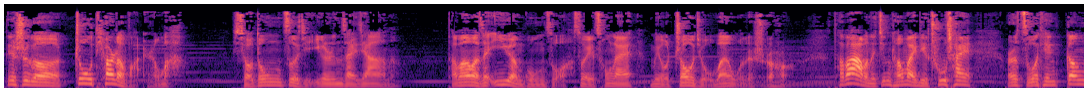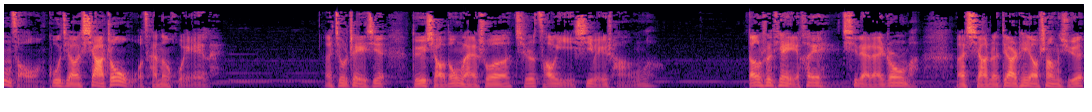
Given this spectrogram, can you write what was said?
那是个周天的晚上吧，小东自己一个人在家呢，他妈妈在医院工作，所以从来没有朝九晚五的时候，他爸爸呢经常外地出差，而昨天刚走，估计要下周五才能回来。啊，就这些，对于小东来说，其实早已习以为常了。当时天已黑，七点来钟吧，啊，想着第二天要上学，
